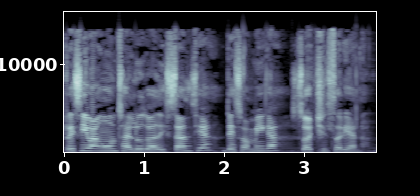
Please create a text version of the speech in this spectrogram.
Reciban un saludo a distancia de su amiga Xochitl Soriano.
